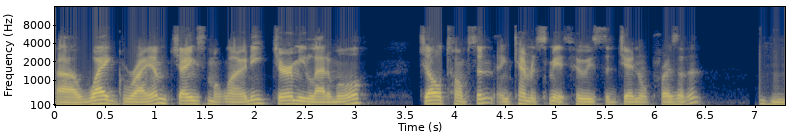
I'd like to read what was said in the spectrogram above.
Uh, Wade Graham, James Maloney, Jeremy Latimore, Joel Thompson, and Cameron Smith, who is the general president. Mm-hmm.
